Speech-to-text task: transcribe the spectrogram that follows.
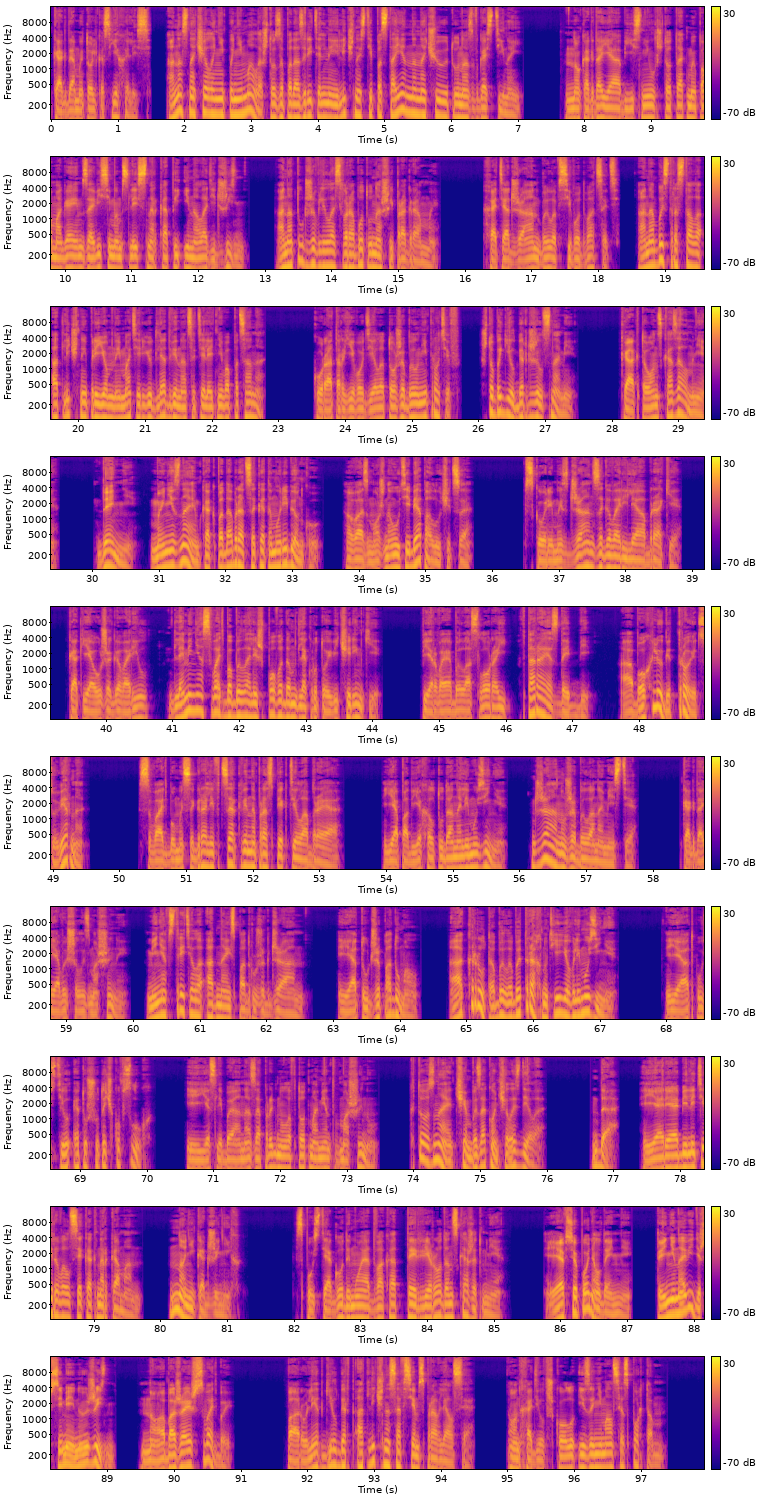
Когда мы только съехались, она сначала не понимала, что за подозрительные личности постоянно ночуют у нас в гостиной. Но когда я объяснил, что так мы помогаем зависимым слезть с наркоты и наладить жизнь, она тут же влилась в работу нашей программы. Хотя Джоан было всего 20, она быстро стала отличной приемной матерью для 12-летнего пацана. Куратор его дела тоже был не против, чтобы Гилберт жил с нами. Как-то он сказал мне, «Дэнни, мы не знаем, как подобраться к этому ребенку. Возможно, у тебя получится. Вскоре мы с Джан заговорили о браке. Как я уже говорил, для меня свадьба была лишь поводом для крутой вечеринки. Первая была с Лорой, вторая с Дебби. А Бог любит троицу, верно? Свадьбу мы сыграли в церкви на проспекте Лабреа. Я подъехал туда на лимузине. Джан уже была на месте. Когда я вышел из машины, меня встретила одна из подружек Джоан. Я тут же подумал, а круто было бы трахнуть ее в лимузине. Я отпустил эту шуточку вслух. И если бы она запрыгнула в тот момент в машину, кто знает, чем бы закончилось дело. Да, я реабилитировался как наркоман, но не как жених. Спустя годы мой адвокат Терри Родан скажет мне, «Я все понял, Дэнни, ты ненавидишь семейную жизнь, но обожаешь свадьбы». Пару лет Гилберт отлично со всем справлялся. Он ходил в школу и занимался спортом.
